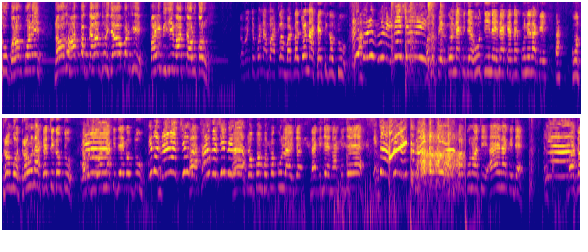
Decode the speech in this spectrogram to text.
પાણી ગરમ પાણી ના તો હાથ પગ પેલા ધોઈ દેવા પડશે. પછી બીજી વાત ચાલુ કરું. ગમે તે પણ આ બાટલા બાટલા ચો નાખ્યા તી કહું છું. બધું પેલકો નાખી દે? હું તી નહીં નાખે તા કોને નાખી? કોથરો મોથરો હું નાખ્યા છી કહું છું. આ બધું ઓમ નાખી દે કહું છું. હા. ટોપા કુલ આવ્યું લાવ્યું છે? નાખી દે નાખી દે. કોણ હતી? આ નાખી દે. બધો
